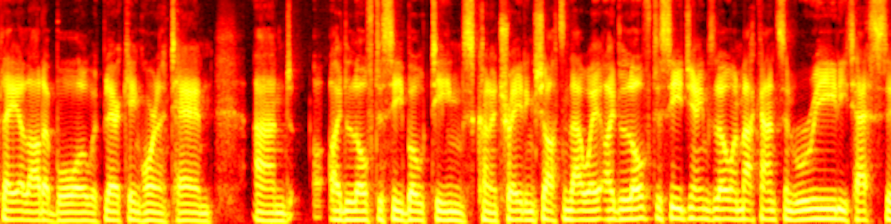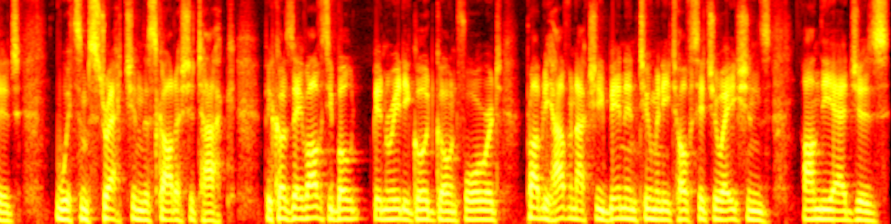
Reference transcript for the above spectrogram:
play a lot of ball with Blair Kinghorn at ten and I'd love to see both teams kind of trading shots in that way. I'd love to see James Lowe and Mack Hansen really tested with some stretch in the Scottish attack because they've obviously both been really good going forward. Probably haven't actually been in too many tough situations on the edges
